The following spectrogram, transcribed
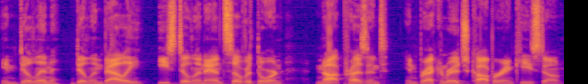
in Dillon, Dillon Valley, East Dillon, and Silverthorne, not present in Breckenridge, Copper, and Keystone.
